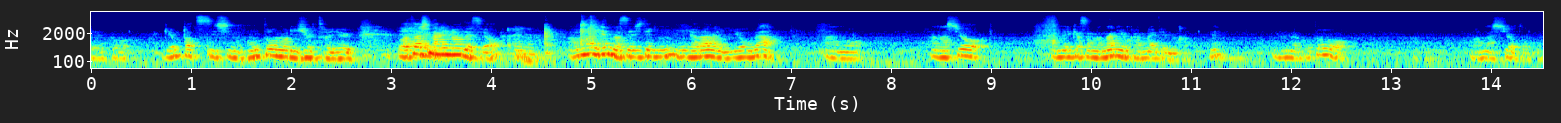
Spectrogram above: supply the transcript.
ーと、原発推進本当の理由という私なりのですよ、あんまり変な政治的にならないようなあの話をアメリカさんが何を考えているのかと、ね、いうふうなことをお話ししようと思って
